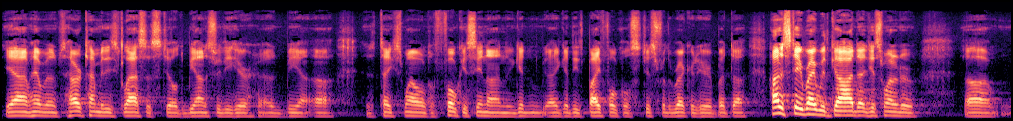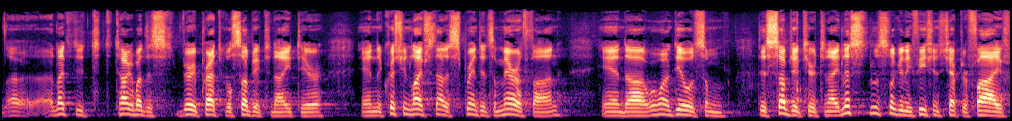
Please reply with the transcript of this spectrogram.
yeah, I'm having a hard time with these glasses still, to be honest with you here. Uh, be, uh, it takes a while to focus in on and get, I get these bifocals just for the record here. But uh, how to stay right with God, I just wanted to, uh, uh I'd like to talk about this very practical subject tonight here. And the Christian life is not a sprint, it's a marathon. And uh, we want to deal with some this subject here tonight. Let's, let's look at Ephesians chapter 5.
